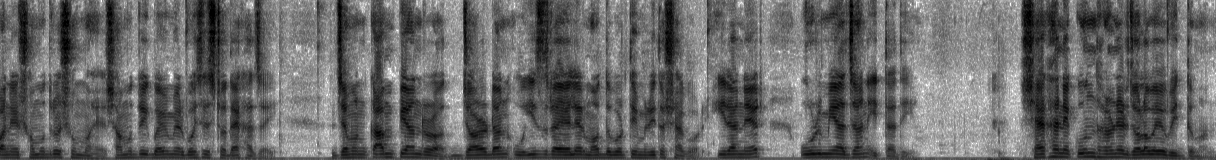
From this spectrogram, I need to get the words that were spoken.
পানির সমুদ্রসমূহে সামুদ্রিক বায়ুমের বৈশিষ্ট্য দেখা যায়, যেমন কাম্পিয়ান হ্রদ, জর্ডান ও ইসরায়েলের মধ্যবর্তী মৃত সাগর ইরানের উর্মিয়াজান ইত্যাদি। সেখানে কোন ধরনের জলবায়ু বিদ্যমান?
